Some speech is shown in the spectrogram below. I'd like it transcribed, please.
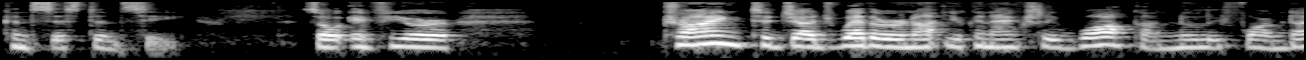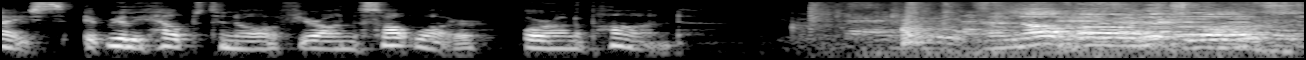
consistency. So if you're trying to judge whether or not you can actually walk on newly formed ice, it really helps to know if you're on the salt water or on a pond. And now for our next waltz.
